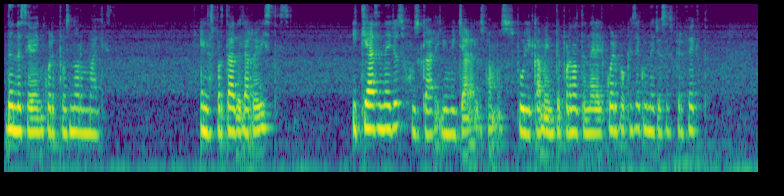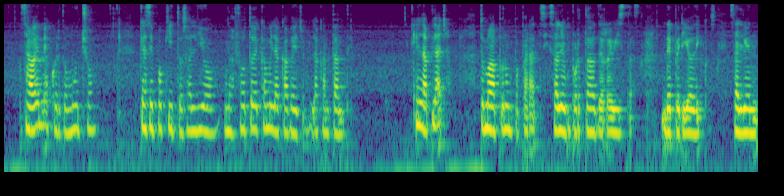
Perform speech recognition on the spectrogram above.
donde se ven cuerpos normales en las portadas de las revistas. ¿Y qué hacen ellos? Juzgar y humillar a los famosos públicamente por no tener el cuerpo que según ellos es perfecto. ¿Saben? Me acuerdo mucho que hace poquito salió una foto de Camila Cabello, la cantante, en la playa, tomada por un paparazzi. Salió en portadas de revistas, de periódicos, salió en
